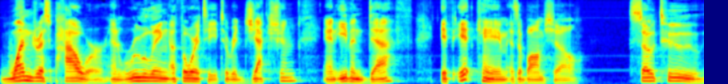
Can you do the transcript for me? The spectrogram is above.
wondrous power and ruling authority to rejection and even death, if it came as a bombshell, so too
